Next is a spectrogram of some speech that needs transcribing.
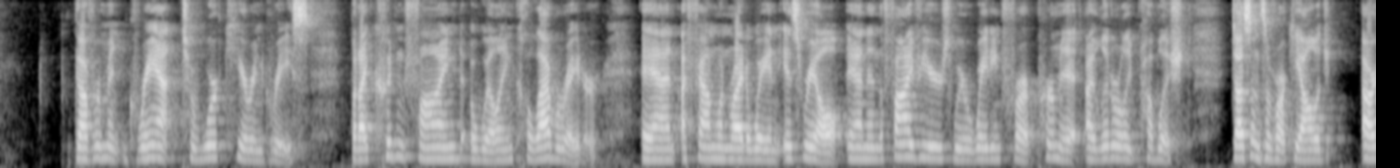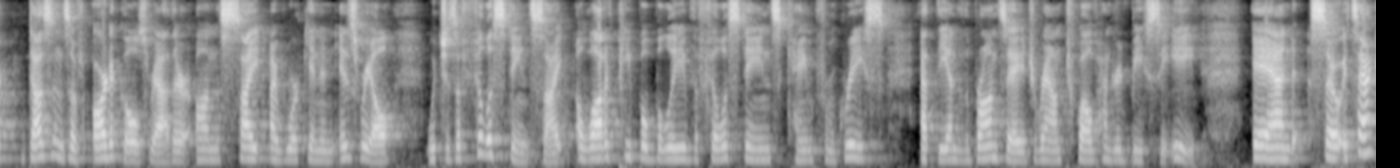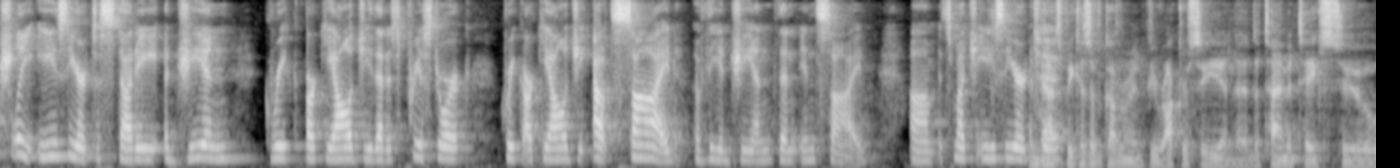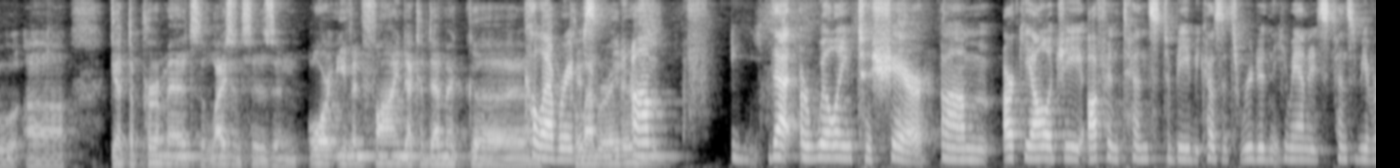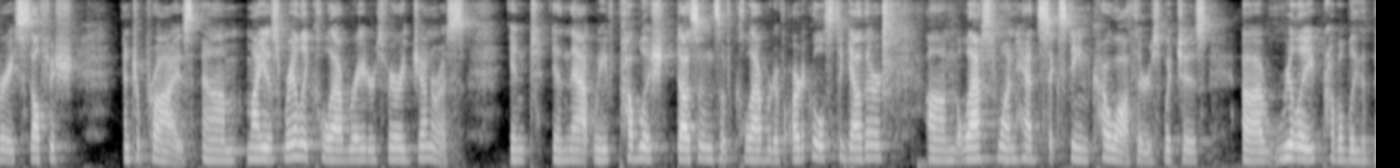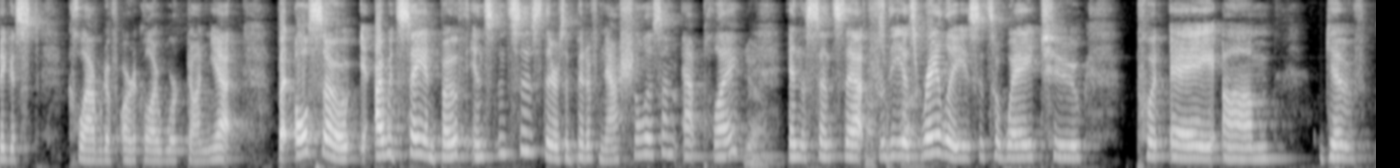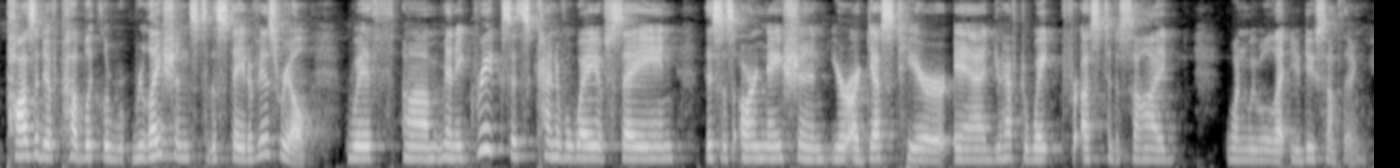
government grant to work here in Greece. But I couldn't find a willing collaborator. And I found one right away in Israel. And in the five years we were waiting for our permit, I literally published dozens of archaeology, ar- dozens of articles rather on the site I work in in Israel, which is a Philistine site. A lot of people believe the Philistines came from Greece at the end of the Bronze Age, around 1200 BCE. And so it's actually easier to study Aegean Greek archaeology, that is prehistoric Greek archaeology, outside of the Aegean than inside. Um, it's much easier to And to. that's because of government bureaucracy and uh, the time it takes to uh, get the permits, the licenses, and or even find academic uh, collaborators, collaborators. Um, f- that are willing to share. Um, archaeology often tends to be, because it's rooted in the humanities, tends to be a very selfish enterprise. Um, my Israeli collaborator is very generous in, in that we've published dozens of collaborative articles together. Um, the last one had 16 co-authors, which is uh, really probably the biggest collaborative article I worked on yet. But also, I would say in both instances, there's a bit of nationalism at play Yeah. in the sense that for the. Israelis, it's a way to put a um, give positive public relations to the state of Israel. With um, many Greeks, it's kind of a way of saying, "This is our nation. You're our guest here, and you have to wait for us to decide when we will let you do something."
